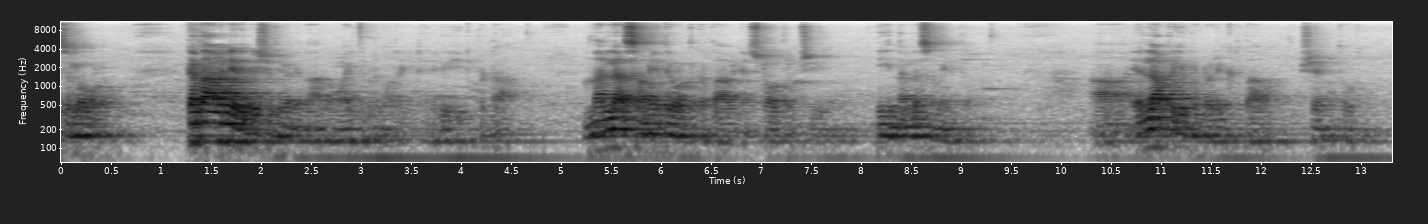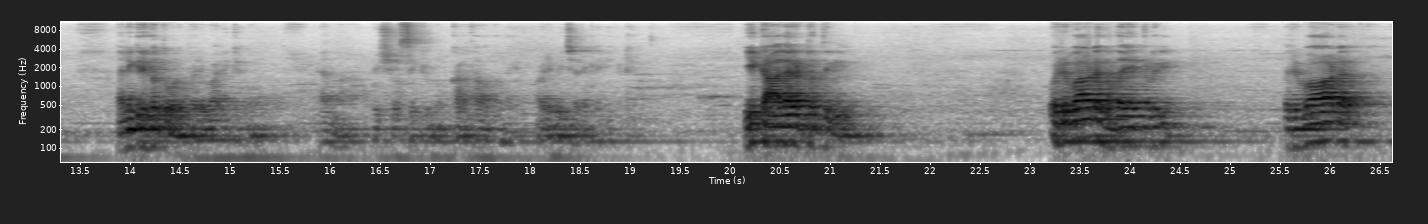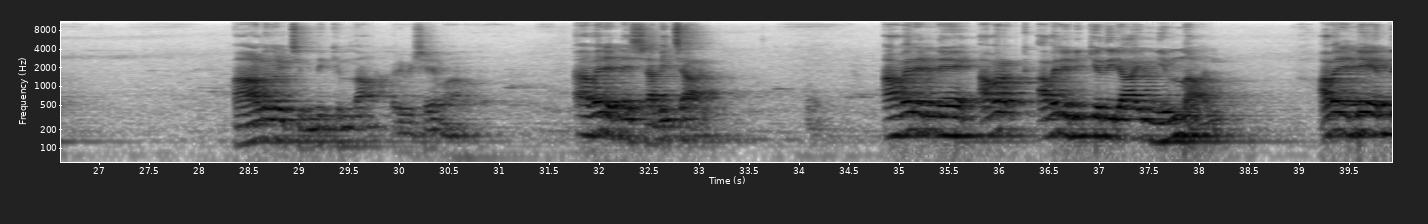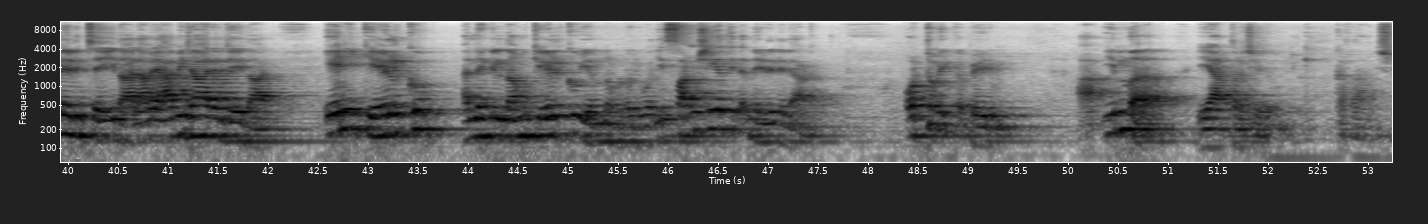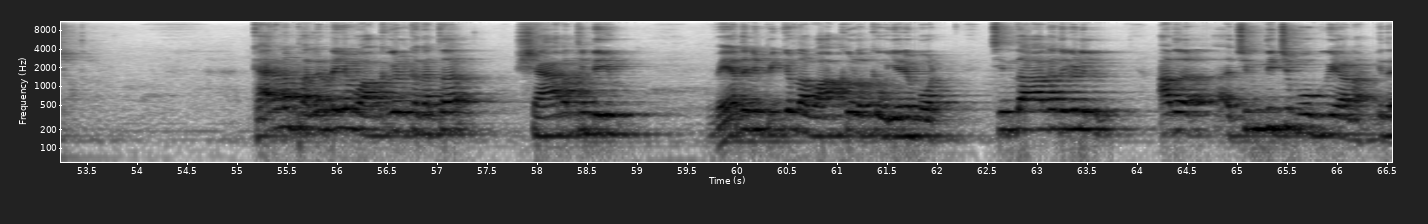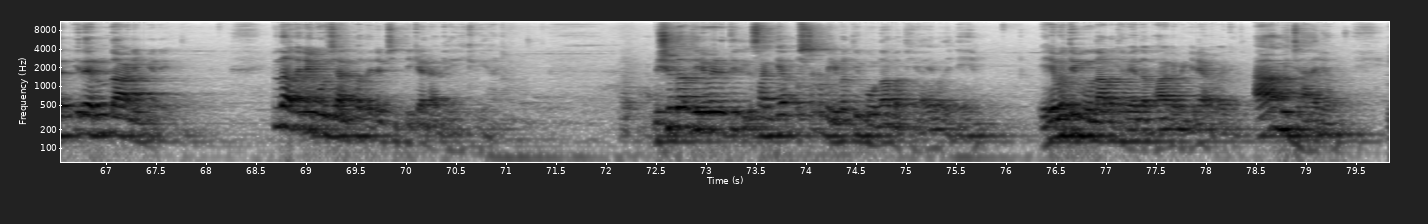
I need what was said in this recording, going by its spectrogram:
പ്രൈസലോ കർത്താവിന്റെ വിശുദ്ധിയുടെ നാമം വാഴ്ത്തപ്പെടുന്നവരായിട്ട് അനുഗ്രഹിക്കപ്പെട്ട നല്ല സമയത്തെ ഓർത്ത് കർത്താവിനെ സ്തോത്രം ചെയ്യുന്നു. ഈ നല്ല സമയത്ത് എല്ലാ പ്രിയപ്പെട്ടവരെയും കർത്താവ് ക്ഷേമത്തോടും അനുഗ്രഹത്തോടും പരിപാലിക്കുന്നു എന്ന് വിശ്വസിക്കുന്നു. കർത്താവ് നമ്മെ ഒരുമിച്ച് അനുഗ്രഹിക്കട്ടെ. ഈ കാലഘട്ടത്തിൽ ഒരുപാട് ഹൃദയങ്ങളിൽ ഒരുപാട് ആളുകൾ ചിന്തിക്കുന്ന ഒരു വിഷയമാണ്. അവരെന്നെ ശപിച്ചാൽ അവരെന്നെ അവർ അവരെനിക്കെതിരായി നിന്നാൽ അവരെന്നെ എന്തെങ്കിലും ചെയ്താൽ അവരാഭിചാരം ചെയ്താൽ എനി കേൾക്കും അല്ലെങ്കിൽ നാം കേൾക്കും എന്നുള്ള ഒരു വലിയ സംശയത്തിന്റെ നിഴലിലാണ് ഒട്ടുമിക്ക പേരും ഇന്ന് യാത്ര ചെയ്തുകൊണ്ടിരിക്കും. സ്തോത്രം. കാരണം പലരുടെയും വാക്കുകൾക്കകത്ത് ശാപത്തിന്റെയും വേദനിപ്പിക്കുന്ന വാക്കുകളൊക്കെ ഉയരുമ്പോൾ ചിന്താഗതികളിൽ അത് ചിന്തിച്ചു പോകുകയാണ്. ഇത് ഇതെന്താണ് ഇങ്ങനെ ഇന്ന് അതിനെക്കുറിച്ച് അല്പനേരം ചിന്തിക്കാൻ ആഗ്രഹിക്കുകയാണ്. വിശുദ്ധ തിരുവഴുത്തിൽ സംഖ്യാപുസ്തകം ഇരുപത്തി മൂന്നാം അധ്യായം അതിന്റെയും ഇരുപത്തി മൂന്നാമത്തെ വേദഭാഗം ഇങ്ങനെയാണ് വായിക്കുന്നത്. ആ വിചാരം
